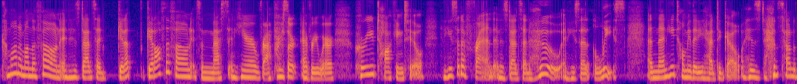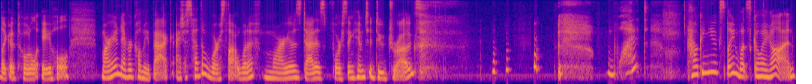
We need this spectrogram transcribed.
"Come on, I'm on the phone." And his dad said, "Get up Get off the phone. It's a mess in here. Wrappers are everywhere. Who are you talking to? And he said, A friend. And his dad said, Who? And he said, Elise. And then he told me that he had to go. His dad sounded like a total a hole. Mario never called me back. I just had the worst thought. What if Mario's dad is forcing him to do drugs? what? How can you explain what's going on?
